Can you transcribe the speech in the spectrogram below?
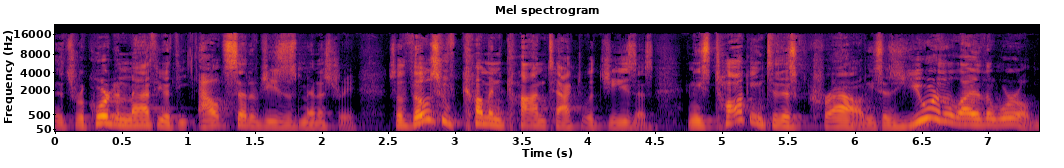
it's recorded in Matthew at the outset of Jesus' ministry. So those who've come in contact with Jesus. And he's talking to this crowd. He says, You are the light of the world.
